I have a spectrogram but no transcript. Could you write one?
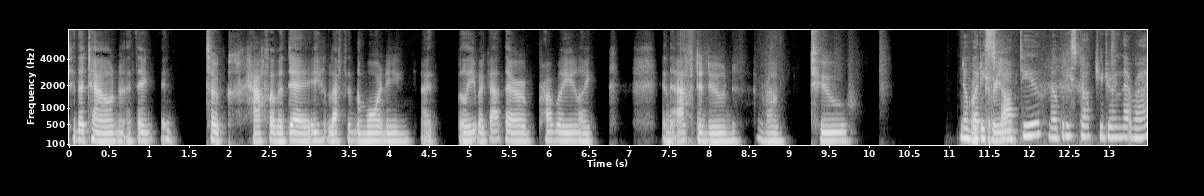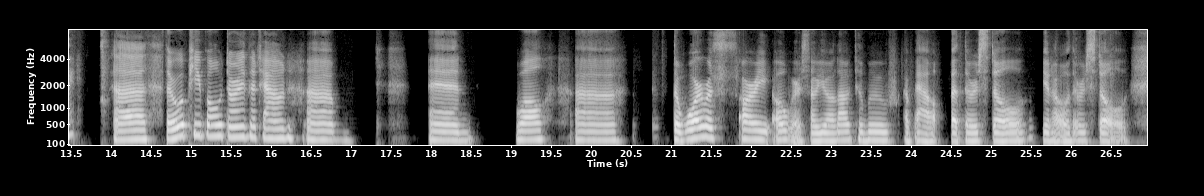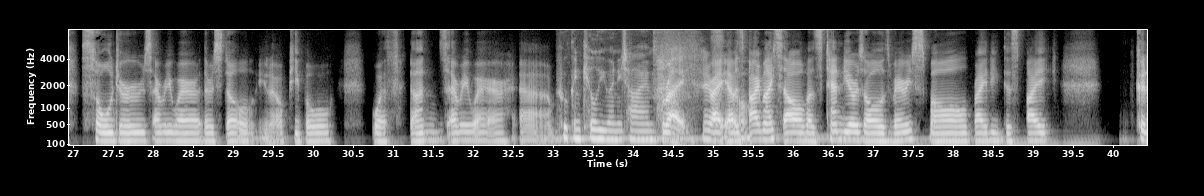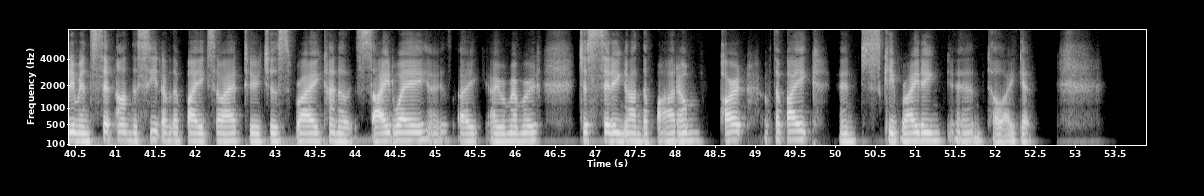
to the town. I think it took half of a day, left in the morning. I believe I got there probably like in the afternoon around two. Nobody stopped you? Nobody stopped you during that ride? Uh, there were people during the town. Um, and well, uh, the war was already over, so you're allowed to move about, but there's still, you know, there's still soldiers everywhere. There's still, you know, people with guns everywhere. Um, Who can kill you anytime. Right, right. So. I was by myself. I was 10 years old, was very small, riding this bike. Couldn't even sit on the seat of the bike, so I had to just ride kind of sideways. I, I remember just sitting on the bottom part of the bike and just keep writing until I get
